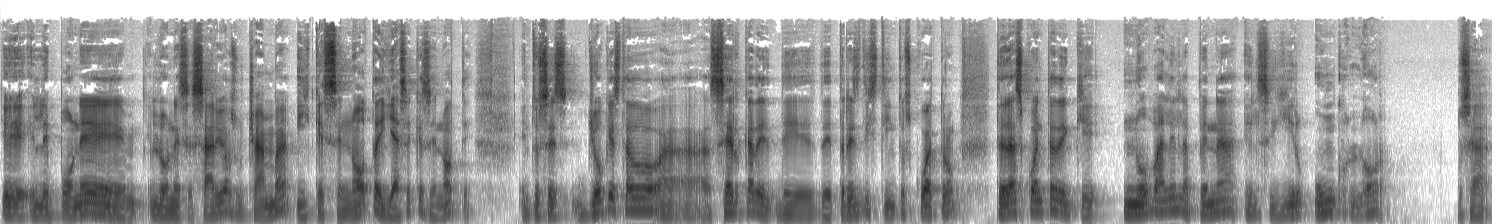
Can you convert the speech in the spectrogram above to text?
eh, le pone lo necesario a su chamba y que se nota y hace que se note. Entonces, yo que he estado cerca de- de tres distintos, cuatro, te das cuenta de que no vale la pena el seguir un color. O sea,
